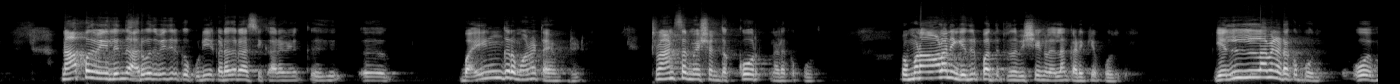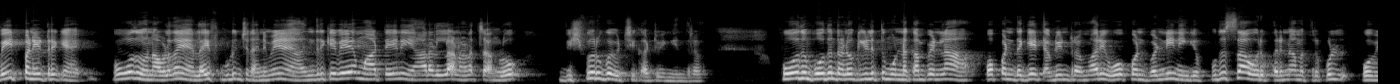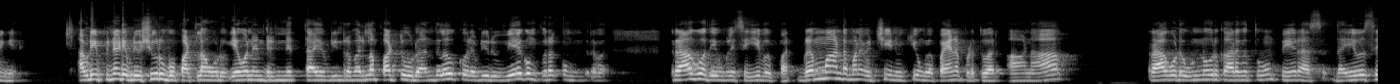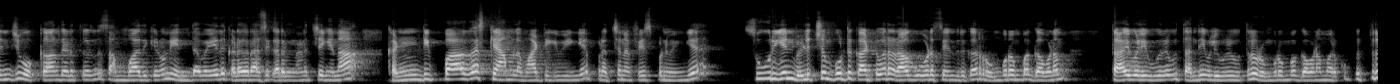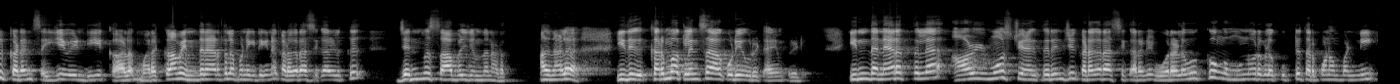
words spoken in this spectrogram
நாற்பது வயதுலேருந்து அறுபது வயது இருக்கக்கூடிய கடகராசிக்காரர்களுக்கு பயங்கரமான time period transformation the core நடக்க போகுது. ரொம்ப நாளாக நீங்கள் எதிர்பார்த்துட்டு இருந்த விஷயங்கள் எல்லாம் கிடைக்க போகுது. எல்லாமே நடக்க போகுது. ஓ வெயிட் பண்ணிட்டு இருக்கேன். போதும். நான் அவ்வளோதான் என் லைஃப் முடிஞ்சு நான் இனிமேல் எந்திரிக்கவே மாட்டேன்னு யாரெல்லாம் நினச்சாங்களோ விஸ்வரூப வெற்றி காட்டுவீங்க இந்த தடவை போதும் போதுன்ற அளவுக்கு இழுத்து முன்ன கம்பெனிலாம் ஓப்பன் த கேட் அப்படின்ற மாதிரி ஓப்பன் பண்ணி நீங்கள் புதுசாக ஒரு பரிணாமத்திற்குள் போவீங்க. அப்படி பின்னாடி அப்படி விஸ்வரூப பாட்டுலாம் ஓடும். எவன் என்று நினைத்தாய்? அப்படின்ற மாதிரிலாம் பாட்டு ஓடும். அந்த அளவுக்கு ஒரு அப்படி ஒரு வேகம் பிறக்கும் இந்த தடவை ராகு அதை உங்களை செய்ய வைப்பார். பிரம்மாண்டமான வெற்றியை நோக்கி உங்களை பயணப்படுத்துவார். ஆனால் ராகுவோட இன்னொரு காரகத்துவம் பேராசை. தயவு செஞ்சு உட்கார்ந்த இடத்துல இருந்து சம்பாதிக்கணும்னு எந்த வயது கடகராசிக்காரர்கள் நினைச்சீங்கன்னா கண்டிப்பாக ஸ்கேம்ல மாட்டிக்குவீங்க பிரச்சனை ஃபேஸ் பண்ணுவீங்க. சூரியன் வெளிச்சம் போட்டு காட்டுவார் ராகுவோட சேர்ந்திருக்காரு. ரொம்ப ரொம்ப கவனம். தாய் வழி உறவு தந்தை வழி உறவுத்துல ரொம்ப ரொம்ப கவனமா இருக்கும். பித்ருக்கடன் செய்ய வேண்டிய காலம் மறக்காம எந்த நேரத்துல பண்ணிக்கிட்டீங்கன்னா கடகராசிக்காரர்களுக்கு ஜென்ம சாபல்யம் தான் நடக்கும். அதனால இது கர்மா கிளென்ஸ் ஆகக்கூடிய ஒரு டைம் பீரியட் இந்த நேரத்துல ஆல்மோஸ்ட் எனக்கு தெரிஞ்சு கடகராசிக்காரர்கள் ஓரளவுக்கு உங்க முன்னோர்களை கூப்பிட்டு தர்ப்பணம் பண்ணி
